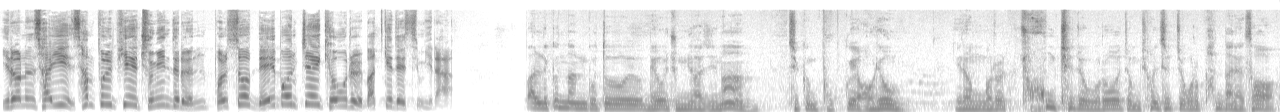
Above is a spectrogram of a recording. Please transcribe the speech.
이러는 사이 산불 피해 주민들은 벌써 네 번째 겨울을 맞게 됐습니다. 빨리 끝나는 것도 매우 중요하지만 지금 복구의 어려움 이런 거를 총체적으로 좀 현실적으로 판단해서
